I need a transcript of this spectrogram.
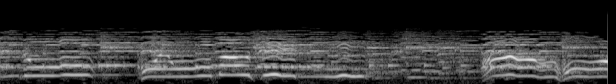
心中报君恩，还断不了我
